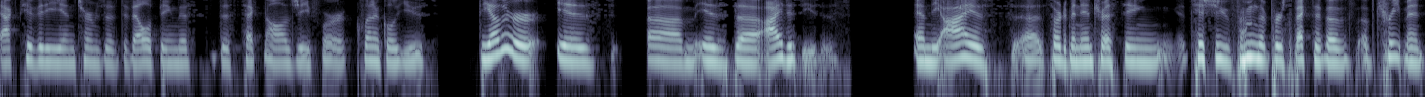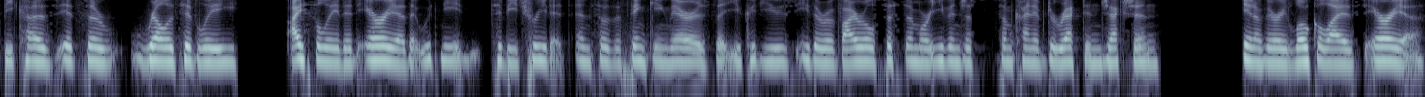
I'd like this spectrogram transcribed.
activity in terms of developing this this technology for clinical use the other is um, is uh, eye diseases and the eye is uh, sort of an interesting tissue from the perspective of, of treatment because it's a relatively isolated area that would need to be treated. And so the thinking there is that you could use either a viral system or even just some kind of direct injection in a very localized area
